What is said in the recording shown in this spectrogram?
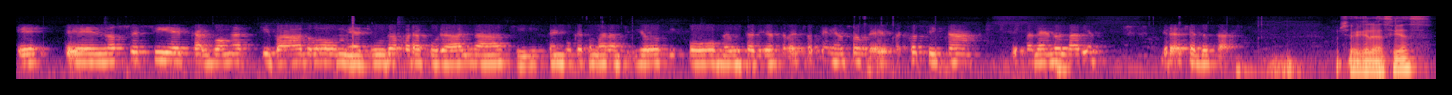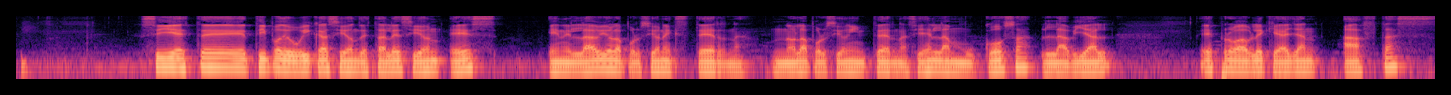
Este, no sé si el carbón activado me ayuda para curarla, si tengo que tomar antibiótico, me gustaría saber su opinión sobre esa cosita que salen en los labios. Gracias, doctor. Muchas gracias. Sí, este tipo de ubicación de esta lesión es en el labio la porción externa, no la porción interna. Si es en la mucosa labial, es probable que hayan aftas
